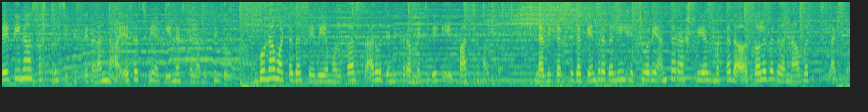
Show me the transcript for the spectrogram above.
ರೆಟಿನಾ ಶಸ್ತ್ರಚಿಕಿತ್ಸೆಗಳನ್ನು ಯಶಸ್ವಿಯಾಗಿ ನಡೆಸಲಾಗುತ್ತಿದ್ದು, ಗುಣಮಟ್ಟದ ಸೇವೆಯ ಮೂಲಕ ಸಾರ್ವಜನಿಕರ ಮೆಚ್ಚುಗೆಗೆ ಪಾತ್ರವಾಗಿದೆ. ನವೀಕರಿಸಿದ ಕೇಂದ್ರದಲ್ಲಿ ಹೆಚ್ಚುವರಿ ಅಂತಾರಾಷ್ಟ್ರೀಯ ಮಟ್ಟದ ಸೌಲಭ್ಯಗಳನ್ನು ಒದಗಿಸಲಾಗಿದೆ.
